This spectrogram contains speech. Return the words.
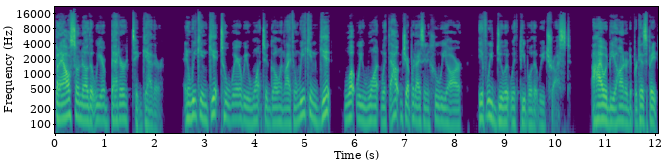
But I also know that we are better together and we can get to where we want to go in life and we can get what we want without jeopardizing who we are if we do it with people that we trust. I would be honored to participate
